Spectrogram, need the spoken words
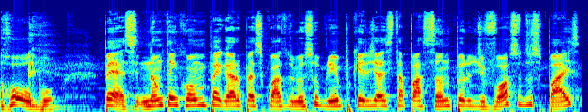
Roubo. PS, não tem como pegar o PS4 do meu sobrinho porque ele já está passando pelo divórcio dos pais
